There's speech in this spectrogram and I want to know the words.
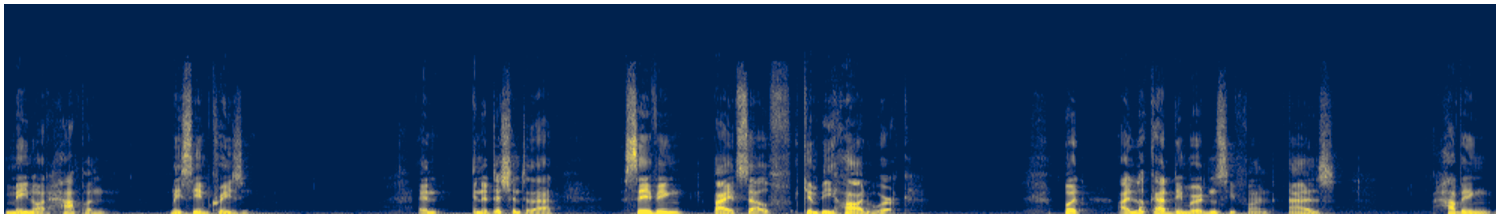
may not happen may seem crazy. And in addition to that, saving by itself can be hard work. But I look at the emergency fund as having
